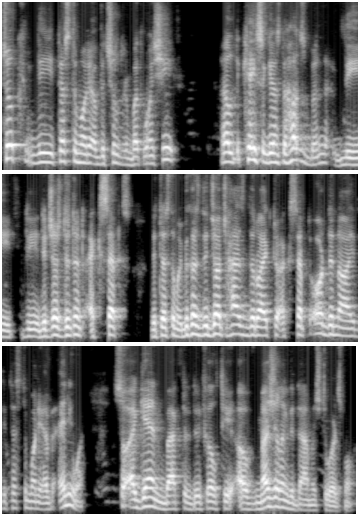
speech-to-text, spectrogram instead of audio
took the testimony of the children, but when she held the case against the husband, the, the, the judge didn't accept the testimony because the judge has the right to accept or deny the testimony of anyone. So again, back to the difficulty of measuring the damage towards women.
